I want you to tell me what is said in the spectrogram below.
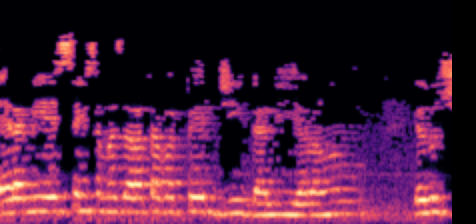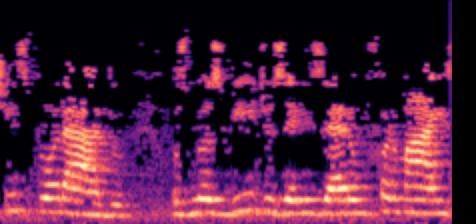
era a minha essência, mas ela estava perdida ali. Ela não, eu não tinha explorado. Os meus vídeos, eles eram formais.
